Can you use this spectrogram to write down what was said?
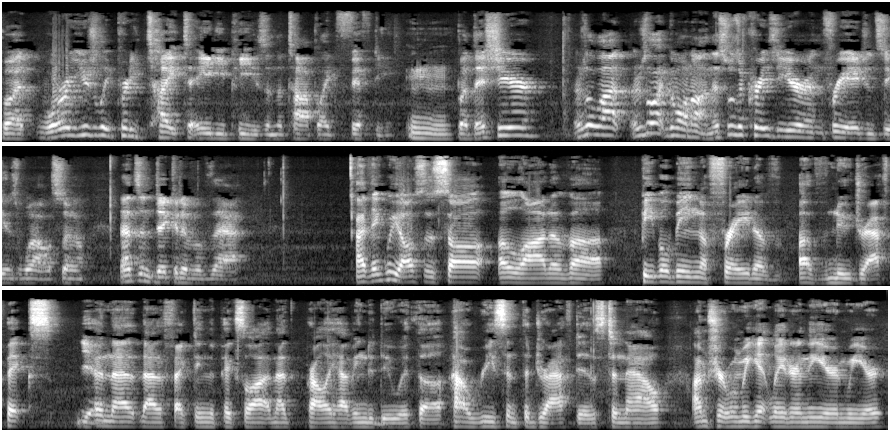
but we're usually pretty tight to ADPs in the top like 50. hmm But this year, there's a lot. There's a lot going on. This was a crazy year in free agency as well, so that's indicative of that. I think we also saw a lot of uh, people being afraid of, of new draft picks. Yeah. And that, that affecting the picks a lot, and that probably having to do with uh, how recent the draft is to now. I'm sure when we get later in the year and we are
